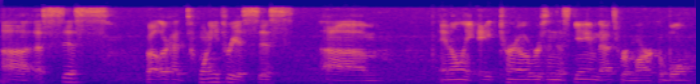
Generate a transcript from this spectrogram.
Uh, assists, Butler had 23 assists um, and only eight turnovers in this game. That's remarkable.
